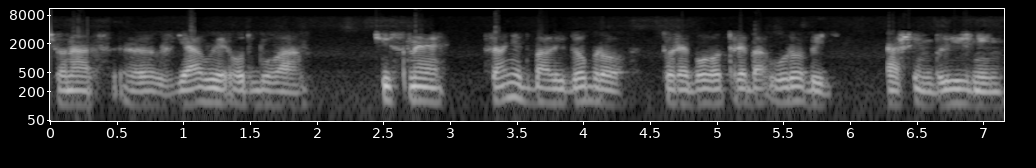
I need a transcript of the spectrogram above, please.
čo nás e, vzdialuje od Boha, či sme zanedbali dobro, ktoré bolo treba urobiť našim blížnym,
